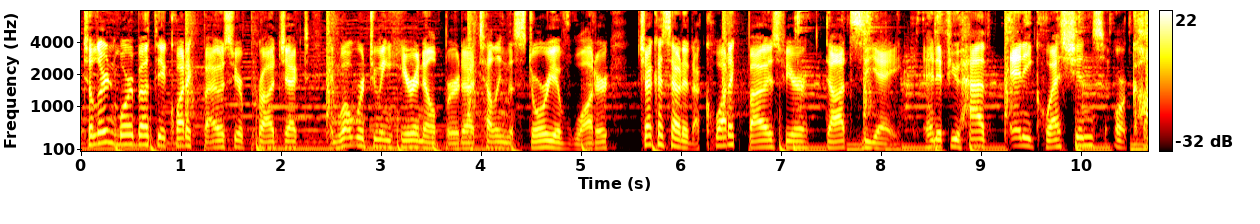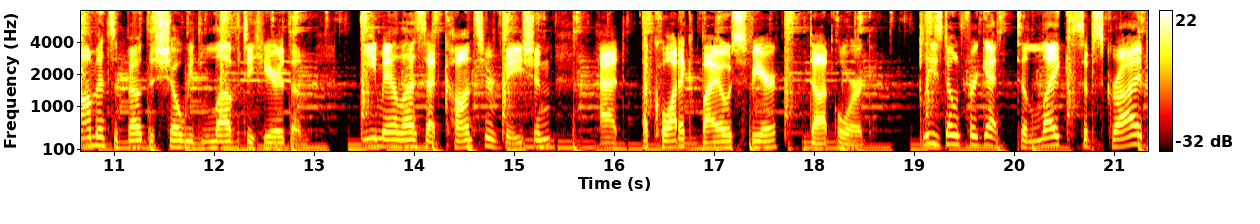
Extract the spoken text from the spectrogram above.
To learn more about the Aquatic Biosphere Project and what we're doing here in Alberta, telling the story of water, check us out at aquaticbiosphere.ca. And if you have any questions or comments about the show, we'd love to hear them. Email us at conservation at aquaticbiosphere.org. Please don't forget to like, subscribe,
